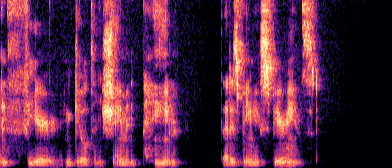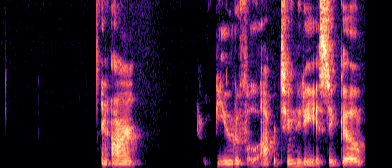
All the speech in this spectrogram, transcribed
and fear and guilt and shame and pain that is being experienced. And our beautiful opportunity is to go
